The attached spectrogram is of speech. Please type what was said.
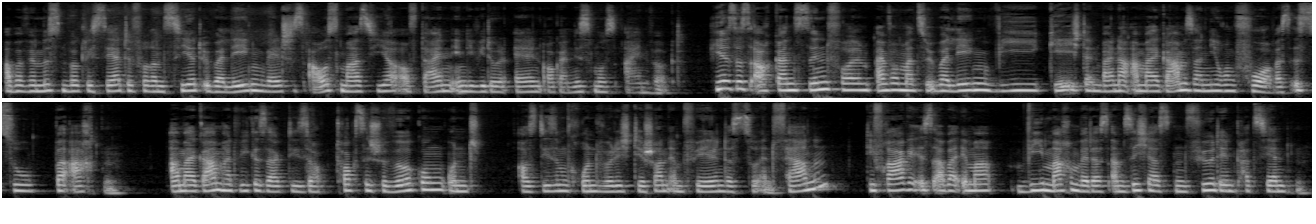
aber wir müssen wirklich sehr differenziert überlegen, welches Ausmaß hier auf deinen individuellen Organismus einwirkt. Hier ist es auch ganz sinnvoll, einfach mal zu überlegen, wie gehe ich denn bei einer Amalgamsanierung vor? Was ist zu beachten? Amalgam hat, wie gesagt, diese toxische Wirkung und aus diesem Grund würde ich dir schon empfehlen, das zu entfernen. Die Frage ist aber immer, wie machen wir das am sichersten für den Patienten?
